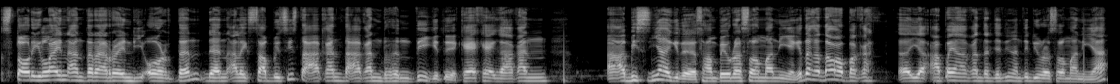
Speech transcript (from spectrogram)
storyline antara Randy Orton dan Alexa Bliss tak akan tak akan berhenti gitu ya. Kayak kayak nggak akan abisnya gitu ya sampai WrestleMania. Kita nggak tahu apakah uh, ya apa yang akan terjadi nanti di WrestleMania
